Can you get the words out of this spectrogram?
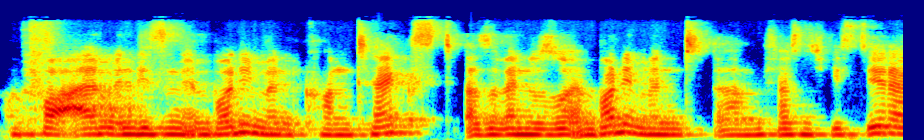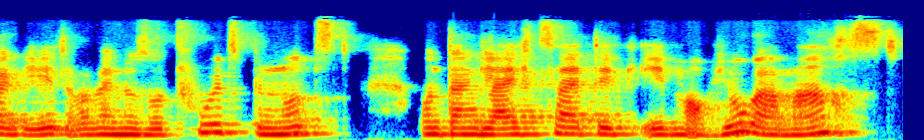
Und vor allem in diesem Embodiment-Kontext, also wenn du so Embodiment, ähm, ich weiß nicht, wie es dir da geht, aber wenn du so Tools benutzt und dann gleichzeitig eben auch Yoga machst,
